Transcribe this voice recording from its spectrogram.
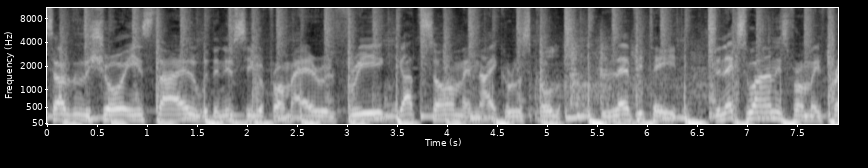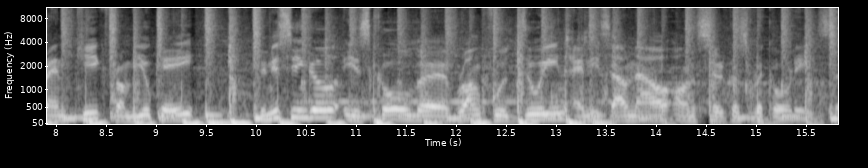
Started the show in style with a new single from Arielle Free, GotSome and Icarus called Levitate. The next one is from my friend KeeQ from UK. The new single is called uh, Wrongful Doing and is out now on Circus Recordings.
